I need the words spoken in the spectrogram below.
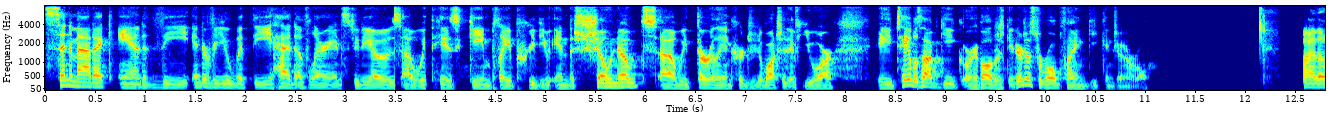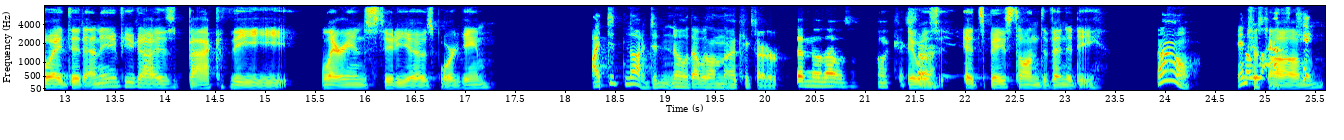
cinematic and the interview with the head of Larian Studios uh, with his gameplay preview in the show notes. Uh, we thoroughly encourage you to watch it if you are a tabletop geek or a Baldur's Gate or just a role playing geek in general. By the way, did any of you guys back the Larian Studios board game? I did not. I didn't know that was on the Kickstarter. Didn't know that was a Kickstarter. It was. It's based on Divinity. Oh, interesting. Um,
